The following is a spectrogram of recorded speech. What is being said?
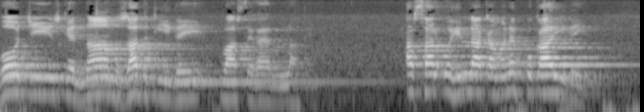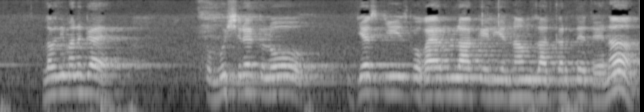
وہ چیز کے نام زد کی گئی واسطے غیر اللہ کے۔ اصل اہل کا من پکاری گئی۔ لفظی من گئے تو مشرق لوگ جس چیز کو غیر اللہ کے لیے نامزد کرتے تھے نا،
